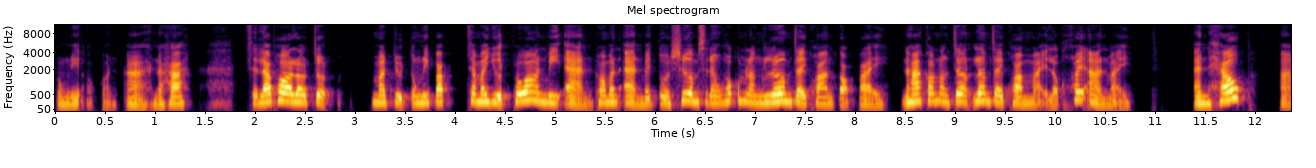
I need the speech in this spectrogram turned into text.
ตรงนี้ออกก่อนอ่านะคะ เสร็จแล้วพอเราจด มาจุดตรงนี้ปั๊บจะมาหยุดเพราะว่ามันมีแอนพอมันแอนไปตัวเชื่อมแสดงว่าเขากำลังเริ่มใจความต่อไปนะคะเขากำลังจะเริ่มใจความใหม่แล้วค่อยอ่านใหม่ and help อะ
